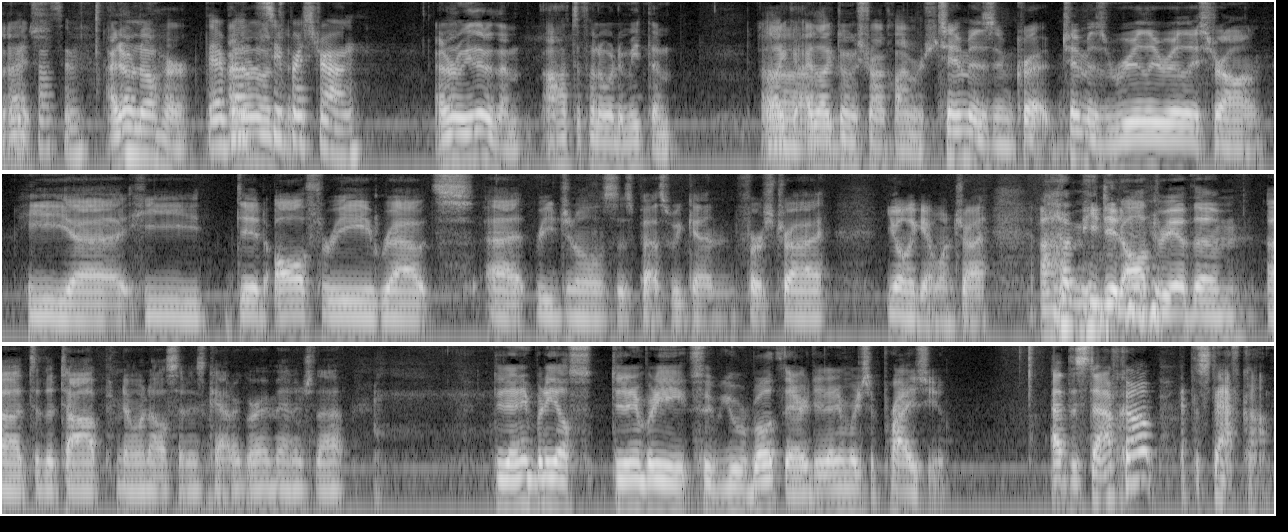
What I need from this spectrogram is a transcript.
Nice. That's awesome. I don't know her. They're I don't know both what to- super strong. I don't know either of them. I'll have to find a way to meet them. I like I Um, like doing strong climbers. Tim is incredible. Tim is really really strong. He uh, he did all three routes at regionals this past weekend. First try. You only get one try. Um, he did all three of them uh, to the top. No one else in his category managed that. Did anybody else? Did anybody? So you were both there. Did anybody surprise you At the staff comp, at the staff comp?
